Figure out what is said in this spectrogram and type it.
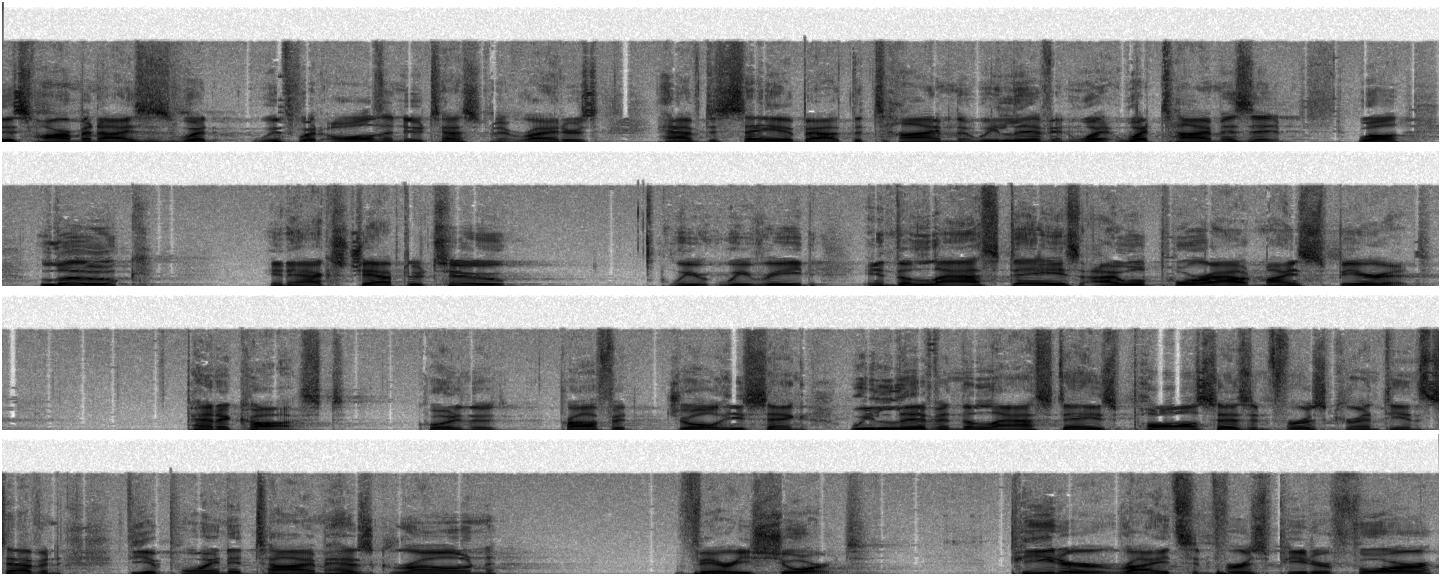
This harmonizes what, with what all the New Testament writers have to say about the time that we live in. What, what time is it? Well, Luke, in Acts chapter 2, we, we read, In the last days I will pour out my spirit. Pentecost, quoting the prophet Joel. He's saying, We live in the last days. Paul says in 1 Corinthians 7, The appointed time has grown very short. Peter writes in 1 Peter 4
